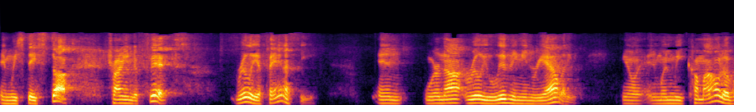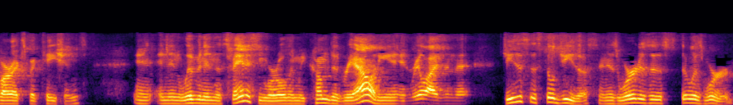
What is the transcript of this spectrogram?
and we stay stuck trying to fix really a fantasy and we're not really living in reality you know and when we come out of our expectations and and then living in this fantasy world and we come to reality and realizing that Jesus is still Jesus and his word is his, still his word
